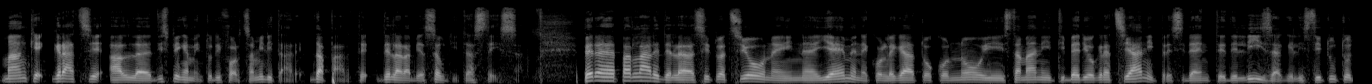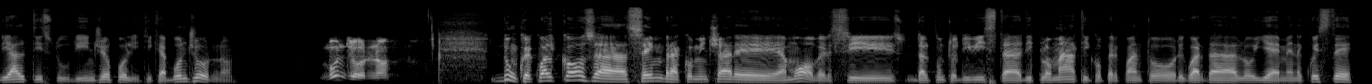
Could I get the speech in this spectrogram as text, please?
ma anche grazie al dispiegamento di forza militare da parte dell'Arabia Saudita stessa. Per parlare della situazione in Yemen è collegato con noi stamani Tiberio Graziani, presidente dell'ISAG, l'Istituto di Alti Studi in Geopolitica. Buongiorno. Buongiorno. Dunque, qualcosa sembra cominciare a muoversi dal punto di vista diplomatico per quanto riguarda lo Yemen. Queste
